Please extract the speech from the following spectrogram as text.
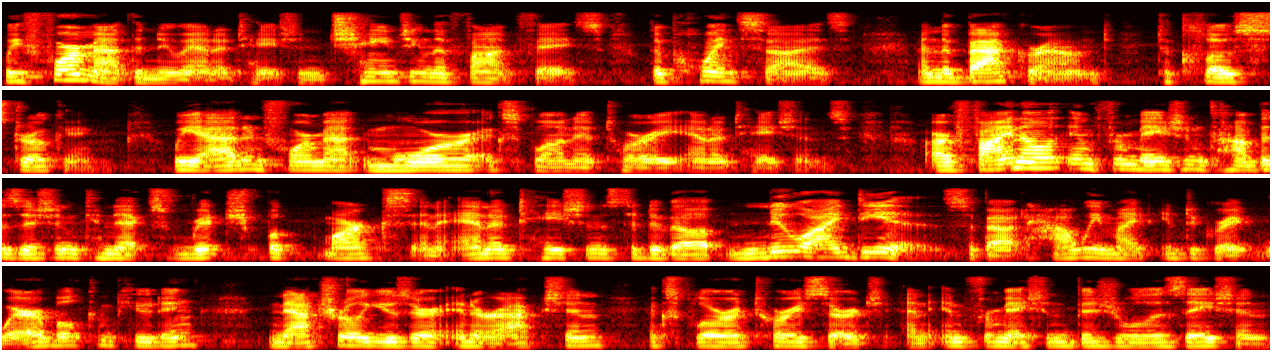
We format the new annotation, changing the font face, the point size, and the background to close stroking. We add and format more explanatory annotations. Our final information composition connects rich bookmarks and annotations to develop new ideas about how we might integrate wearable computing natural user interaction, exploratory search, and information visualization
